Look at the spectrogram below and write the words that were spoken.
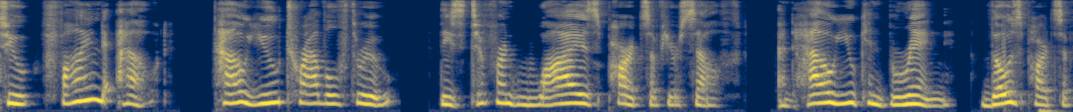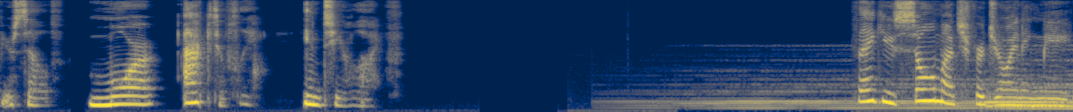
to find out how you travel through these different wise parts of yourself and how you can bring those parts of yourself more actively into your life. Thank you so much for joining me.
